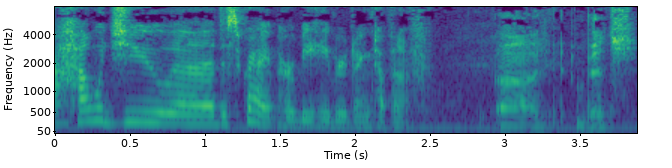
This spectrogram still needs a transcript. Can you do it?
How would you uh, describe her behavior during Tough Enough? uh, bitch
